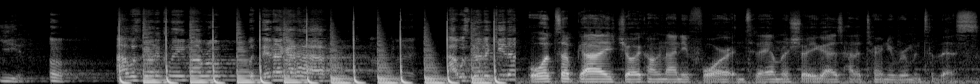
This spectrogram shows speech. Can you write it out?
Yeah. Uh. I was gonna clean my room, but then I got high. I was gonna get up. What's up guys, Joey Kong 94 and today I'm going to show you guys how to turn your room into this.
